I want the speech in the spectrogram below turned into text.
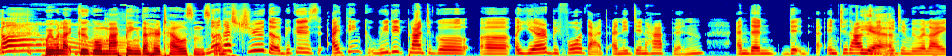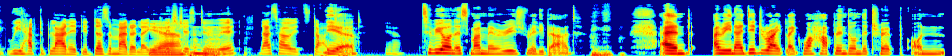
Oh. We were like Google mapping the hotels and stuff. No, that's true though, because I think we did plan to go uh, a year before that, and it didn't happen. And then the, in 2018, we were like, we have to plan it. It doesn't matter. Like, Yeah. let's just do Mhm. it. That's how it started. Yeah. Yeah. to be honest, my memory is really bad. and I mean, I did write like what happened on the trip on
